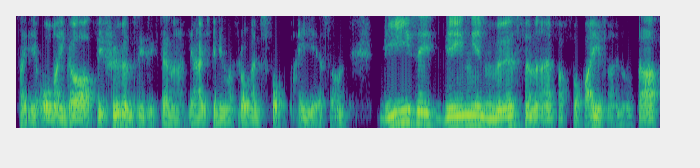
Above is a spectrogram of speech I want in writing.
Sage ich, oh mein Gott, wie fühlen Sie sich denn? Ja, ich bin immer froh, wenn es vorbei ist. Und diese Dinge müssen einfach vorbei sein. Und da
